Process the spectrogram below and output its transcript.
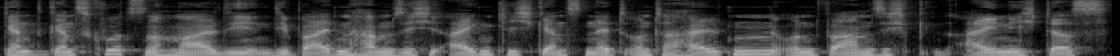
Ganz, ganz kurz nochmal, die, die beiden haben sich eigentlich ganz nett unterhalten und waren sich einig, dass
